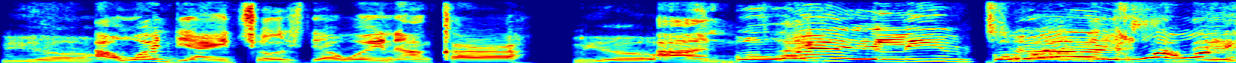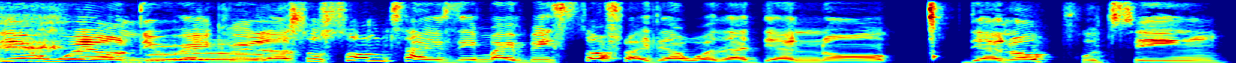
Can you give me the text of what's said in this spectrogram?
Yeah, and when they are in church, they are wearing Ankara yeah. and but like, when they leave church, But when they, church, what, what they wear on the Bruh. regular, so sometimes they might be stuff like that that they are not they are not putting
